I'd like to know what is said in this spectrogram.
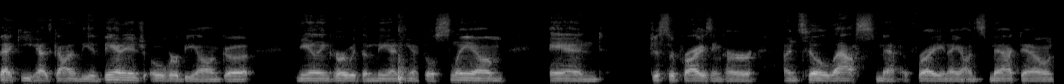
Becky has gotten the advantage over Bianca, nailing her with a manhandle slam and just surprising her until last Friday night on SmackDown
